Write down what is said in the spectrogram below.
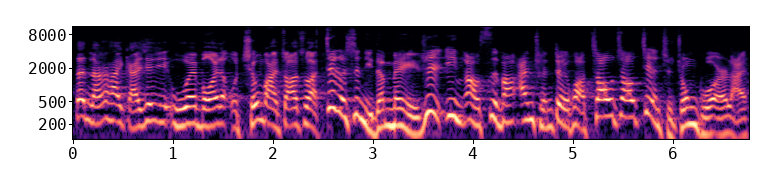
在南海改一些无畏不畏的，我全部把你抓出来。这个是你的美日印澳四方安全对话，招招剑指中国而来。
